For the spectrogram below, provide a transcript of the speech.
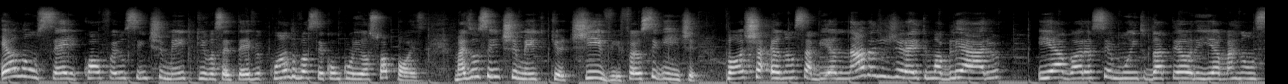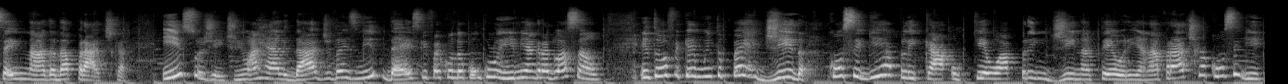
Eu não sei qual foi o sentimento que você teve quando você concluiu a sua pós, mas o sentimento que eu tive foi o seguinte: poxa, eu não sabia nada de direito imobiliário e agora eu sei muito da teoria, mas não sei nada da prática. Isso, gente, em uma realidade de 2010, que foi quando eu concluí minha graduação. Então eu fiquei muito perdida. Consegui aplicar o que eu aprendi na teoria na prática, consegui.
